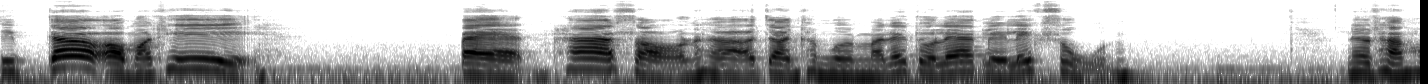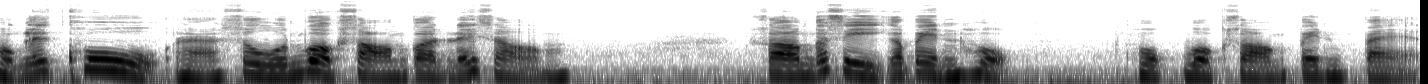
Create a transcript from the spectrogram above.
สิบเก้าออกมาที่แปดห้าสองนะคะ อาจารย์คำนวณมาได้ตัวแรกเลยเลขศูนย์แนวทางหกเลขคู่นะคะศูนย์บวกสองก่อนได้สองสองก็สี่ก็เป็นหกหกบวกสองเป็นแปด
